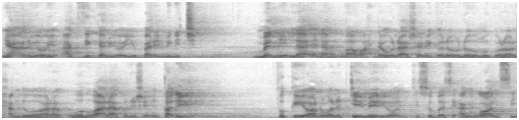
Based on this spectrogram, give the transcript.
ñaan yooyu ak zikkar yooyu yu bari mi ngi ci mel ni laa ilaha illallah wahdahu la sharika lahu lahu mulku wa alhamdu wa huwa ala kulli shay'in qadir fukki yoon wala téeméer yoon ci suba si ak ngoon si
